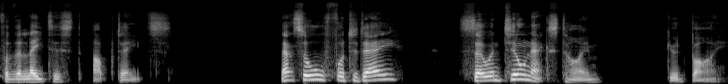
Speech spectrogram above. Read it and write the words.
for the latest updates. That's all for today. So until next time, goodbye.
